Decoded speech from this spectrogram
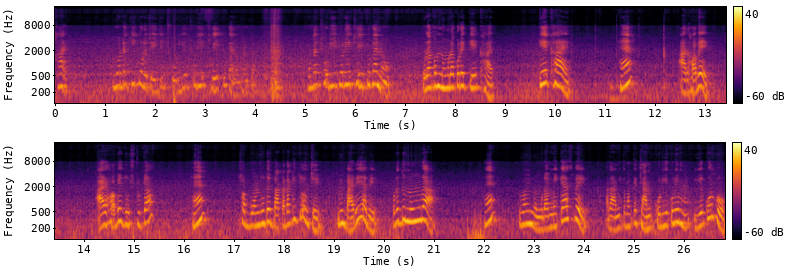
খায়? তুমি ওটা কী করেছ? এই যে ছড়িয়ে ছড়িয়ে খেয়েছো কেন ওখানটা? ওখানটা ছড়িয়ে ছড়িয়ে খেয়েছো কেন? ওরকম নোংরা করে কে খায়? কে খায়? হ্যাঁ? আর হবে? আর হবে দুষ্টুটা? হ্যাঁ? সব বন্ধুদের ডাকাডাকি চলছে। তুমি বাইরে যাবে? ওটা তো নোংরা। হ্যাঁ? তুমি ওই নোংরা মেখে আসবে? আর আমি তোমাকে চান করিয়ে করে ইয়ে করব?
